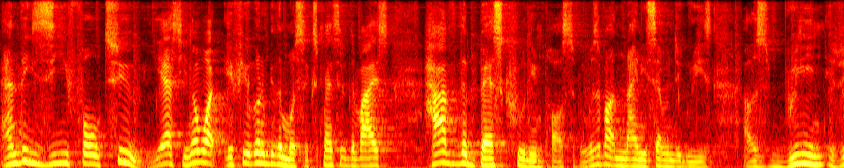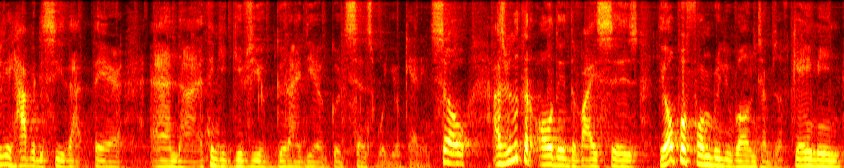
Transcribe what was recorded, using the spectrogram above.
And the Z Fold 2, yes, you know what? If you're going to be the most expensive device, have the best cooling possible. It was about 97 degrees. I was really, was really happy to see that there, and uh, I think it gives you a good idea, a good sense of what you're getting. So as we look at all the devices, they all perform really well in terms of gaming.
